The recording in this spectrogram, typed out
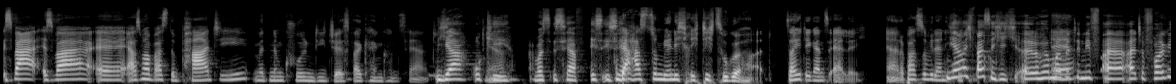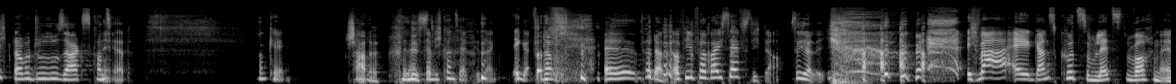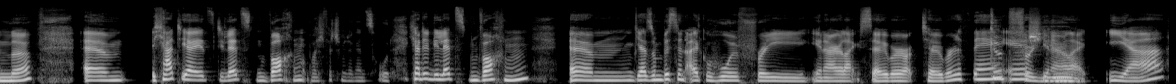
Es war, es war äh, erstmal war es eine Party mit einem coolen DJ, es war kein Konzert. Ja, okay. Ja. Aber es ist ja, es ist ja. Da hast du mir nicht richtig zugehört. Sag ich dir ganz ehrlich. Ja, da passt du wieder nicht. Ja, ich weiß nicht. Ich äh, hör mal äh, bitte in die äh, alte Folge. Ich glaube, du sagst Konzert. Nee. Okay. Schade. Vielleicht habe ich Konzert gesagt. Egal. Verdammt. Äh, verdammt. Auf jeden Fall war ich selbst nicht da. Sicherlich. ich war, ey, ganz kurz zum letzten Wochenende. Ähm, ich hatte ja jetzt die letzten Wochen, boah, ich werde schon wieder ganz rot. Ich hatte die letzten Wochen ähm, ja so ein bisschen alkoholfree, you know, like sober October thing Good for you. you know, like ja.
